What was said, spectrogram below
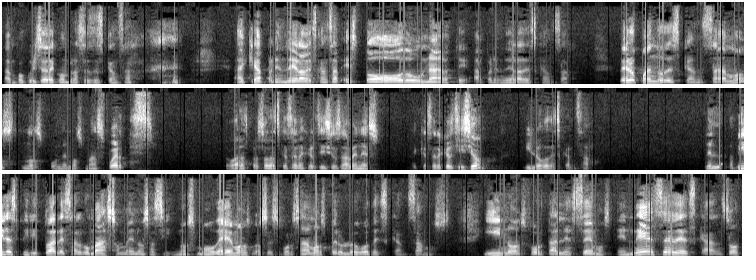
Tampoco irse de compras es descansar. Hay que aprender a descansar. Es todo un arte aprender a descansar. Pero cuando descansamos nos ponemos más fuertes. Todas las personas que hacen ejercicio saben eso. Hay que hacer ejercicio y luego descansar. La vida espiritual es algo más o menos así. Nos movemos, nos esforzamos, pero luego descansamos y nos fortalecemos. En ese descanso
